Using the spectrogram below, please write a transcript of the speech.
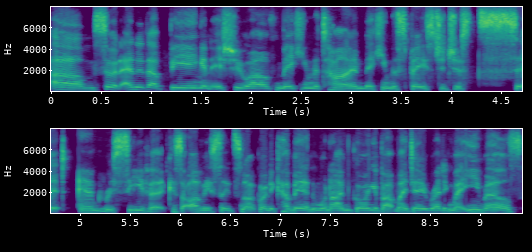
Um, so it ended up being an issue of making the time, making the space to just sit and receive it. Because obviously it's not going to come in when I'm going about my day writing my emails.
